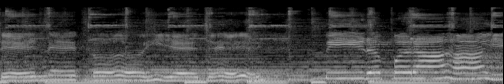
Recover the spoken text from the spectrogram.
તેને કહીએ જે પીડ પરાય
